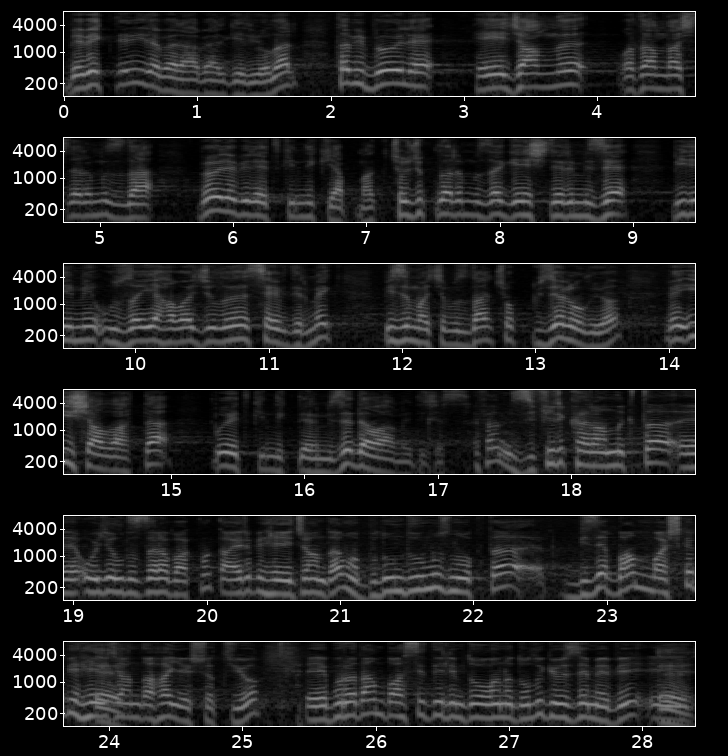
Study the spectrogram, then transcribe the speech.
bebekleriyle beraber geliyorlar. Tabii böyle heyecanlı vatandaşlarımızla böyle bir etkinlik yapmak, çocuklarımıza, gençlerimize bilimi, uzayı, havacılığı sevdirmek bizim açımızdan çok güzel oluyor ve inşallah da bu etkinliklerimize devam edeceğiz. Efendim zifiri karanlıkta e, o yıldızlara bakmak ayrı bir heyecandı ama bulunduğumuz nokta bize bambaşka bir heyecan Evet. daha yaşatıyor. E, buradan bahsedelim Doğu Anadolu Gözlemevi. E, Evet.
